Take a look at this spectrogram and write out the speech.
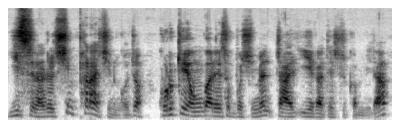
이스라엘을 심판하시는 거죠. 그렇게 연관해서 보시면 잘 이해가 되실 겁니다.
